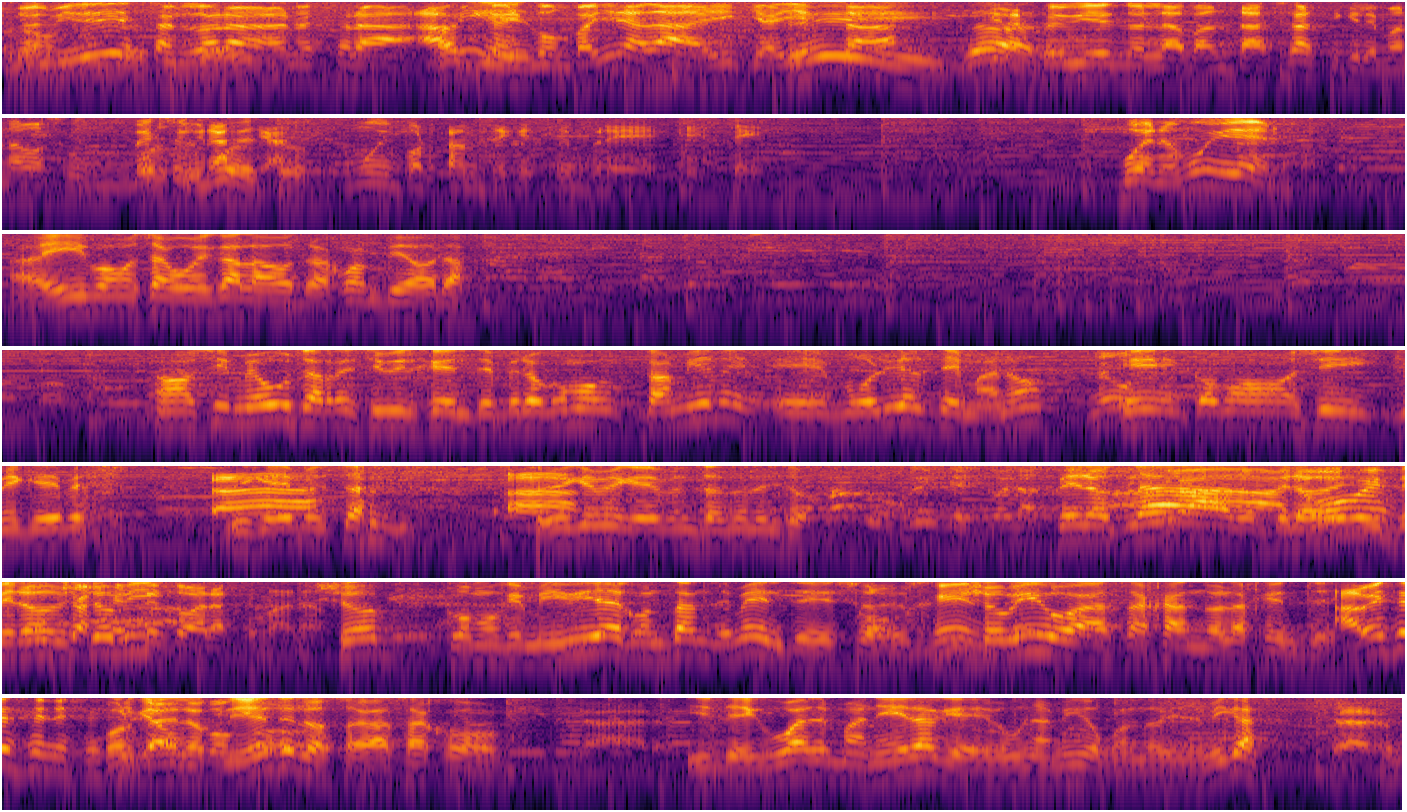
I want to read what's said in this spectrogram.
Me olvidé de saludar a nuestra ¿A amiga y compañera Dai, que ahí Sí, está, que claro. la estoy viendo en la pantalla, así que le mandamos un beso y gracias. Muy importante que siempre esté. Bueno, muy bien. Ahí vamos a huecar la otra, Juanpi, ahora. No, sí, me gusta recibir gente, pero como también eh, volvió al tema, ¿no? Me gusta. Eh, como, sí, me quedé, me Ah. quedé pensando. Se Ah. ve que me quedé pensando en eso. Pero claro, pero, ves pero mucha yo gente vi. toda la semana. Yo, como que mi vida es constantemente eso. Con gente. Yo vivo agasajando a la gente. A veces se necesita Porque a un los poco- clientes los agasajo. Claro. Y de igual manera que un amigo cuando viene a mi casa. Claro.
